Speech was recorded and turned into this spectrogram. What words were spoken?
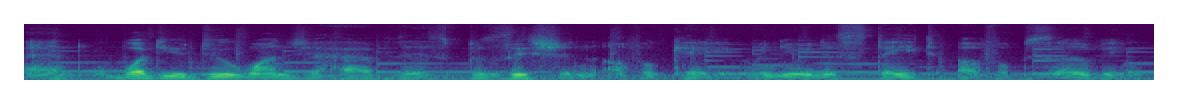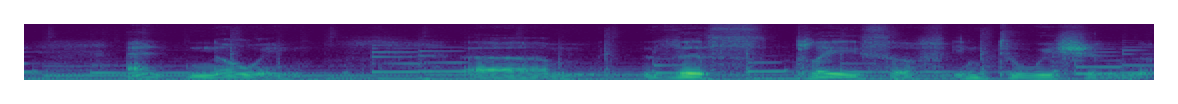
And what do you do once you have this position of okay, when you're in the state of observing and knowing? Um, this place of intuition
